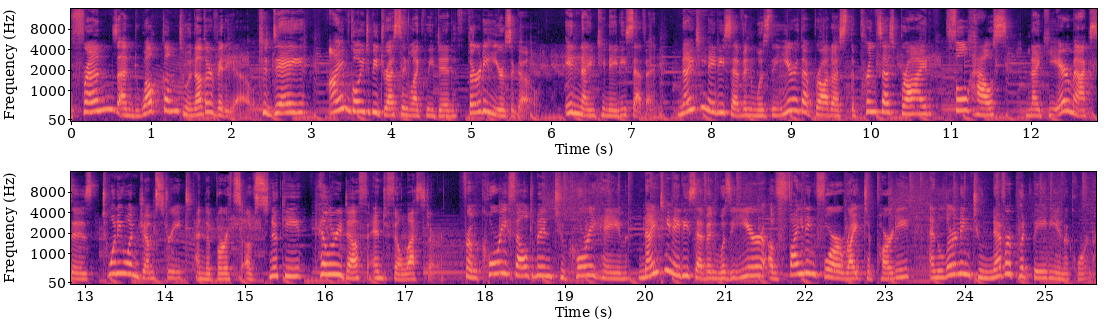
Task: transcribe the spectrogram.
Friends, and welcome to another video. Today, I'm going to be dressing like we did 30 years ago, in 1987. 1987 was the year that brought us The Princess Bride, Full House, Nike Air Maxes, 21 Jump Street, and the births of Snooki, Hilary Duff, and Phil Lester. From Corey Feldman to Corey Haim, 1987 was a year of fighting for our right to party and learning to never put baby in a corner.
